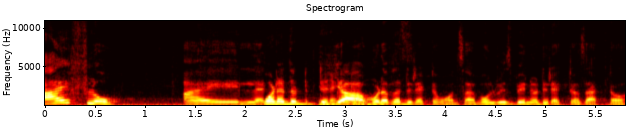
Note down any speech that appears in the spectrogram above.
I flow. I let Whatever the director yeah wants. whatever the director wants. I've always been a director's actor.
